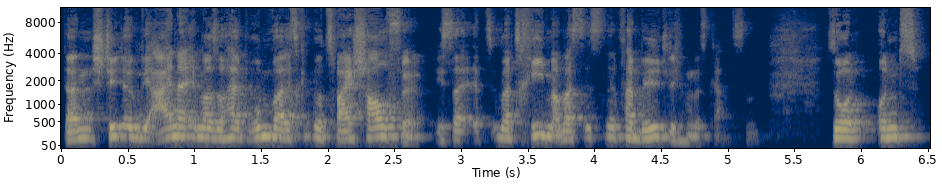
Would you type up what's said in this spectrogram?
dann steht irgendwie einer immer so halb rum, weil es gibt nur zwei Schaufeln. Ich sage jetzt übertrieben, aber es ist eine Verbildlichung des Ganzen. So, und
